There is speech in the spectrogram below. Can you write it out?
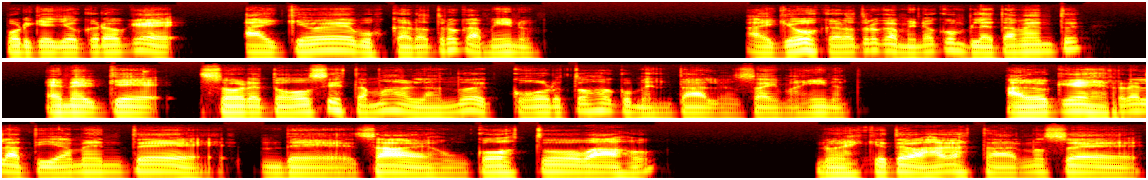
porque yo creo que hay que buscar otro camino. Hay que buscar otro camino completamente en el que, sobre todo si estamos hablando de cortos documentales, o sea, imagínate, algo que es relativamente de, ¿sabes? Un costo bajo, no es que te vas a gastar, no sé,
